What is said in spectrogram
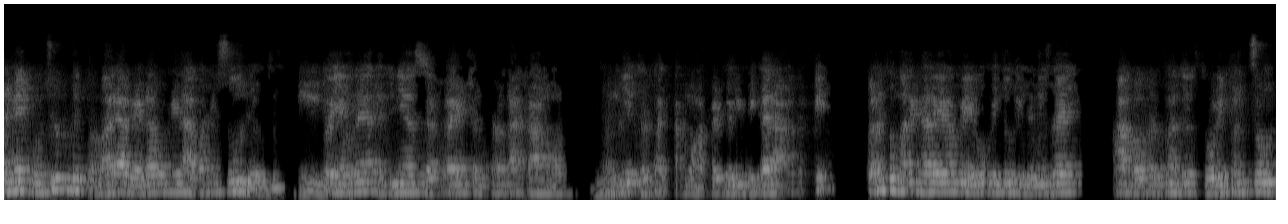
અને પૂછ્યું કે તમારે આ વહેલા ઉઠીને આવવાની શું જરૂર છે? તો એમણે અન્ય સરકારી તંત્રના કામો અન્ય થતા કામો આગળ કરી નિકાલ આવે કરી પરંતુ મને ખ્યાલ એમ એવું કીધું કે દિનેશભાઈ આ બાબતમાં જો થોડી પણ ચૂક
